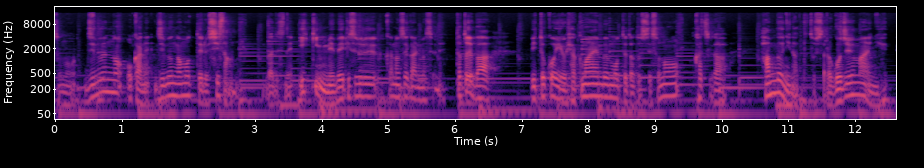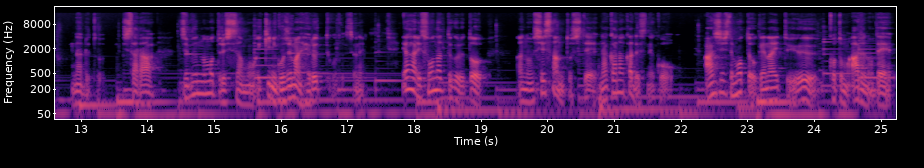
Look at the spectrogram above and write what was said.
その自分のお金、自分が持ってる資産がですね、一気に目減りする可能性がありますよね。例えば、ビットコインを100万円分持ってたとして、その価値が半分になったとしたら50万円になるとしたら、自分の持ってる資産も一気に50万円減るってことですよね。やはりそうなってくると、あの資産としてなかなかですね、こう、安心して持っておけないということもあるので、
